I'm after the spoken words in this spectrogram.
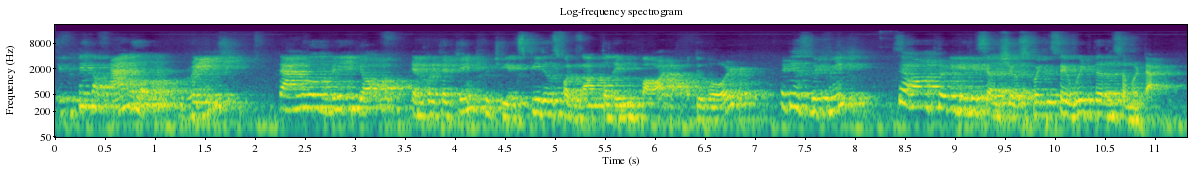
If you think of annual range, the annual range of temperature change which we experience, for example, in part of the world, it is between say around 30 degrees Celsius you say winter and summertime.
